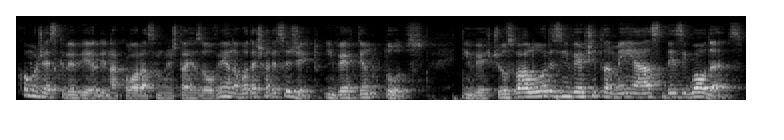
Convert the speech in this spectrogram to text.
Como eu já escrevi ali na coloração que a gente está resolvendo, eu vou deixar desse jeito, invertendo todos. Inverti os valores e inverti também as desigualdades,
